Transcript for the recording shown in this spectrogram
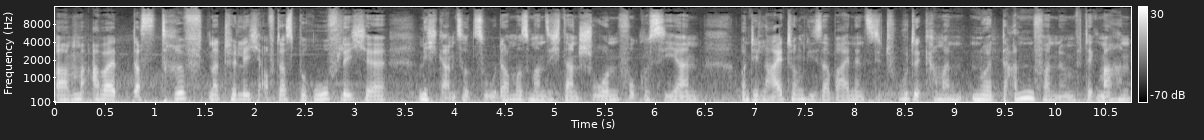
Ähm, aber das trifft natürlich auf das Berufliche nicht ganz so zu. Da muss man sich dann schon fokussieren. Und die Leitung dieser beiden Institute kann man nur dann vernünftig machen,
